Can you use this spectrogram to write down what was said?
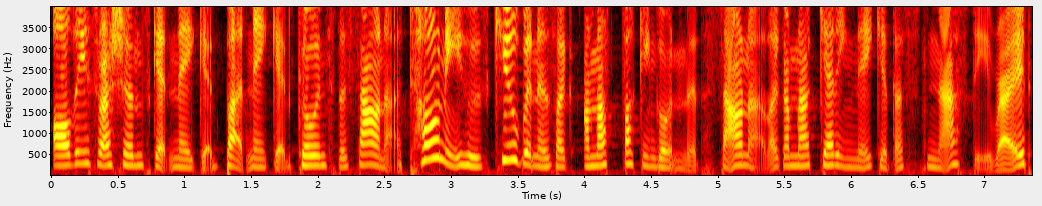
All these Russians get naked, butt naked, go into the sauna. Tony, who's Cuban, is like, I'm not fucking going into the sauna. Like, I'm not getting naked. That's nasty, right?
